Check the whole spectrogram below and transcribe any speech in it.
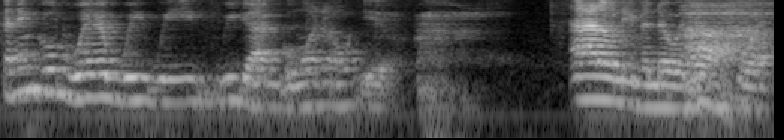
tangled web we, we, we got going on here? I don't even know at this point.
